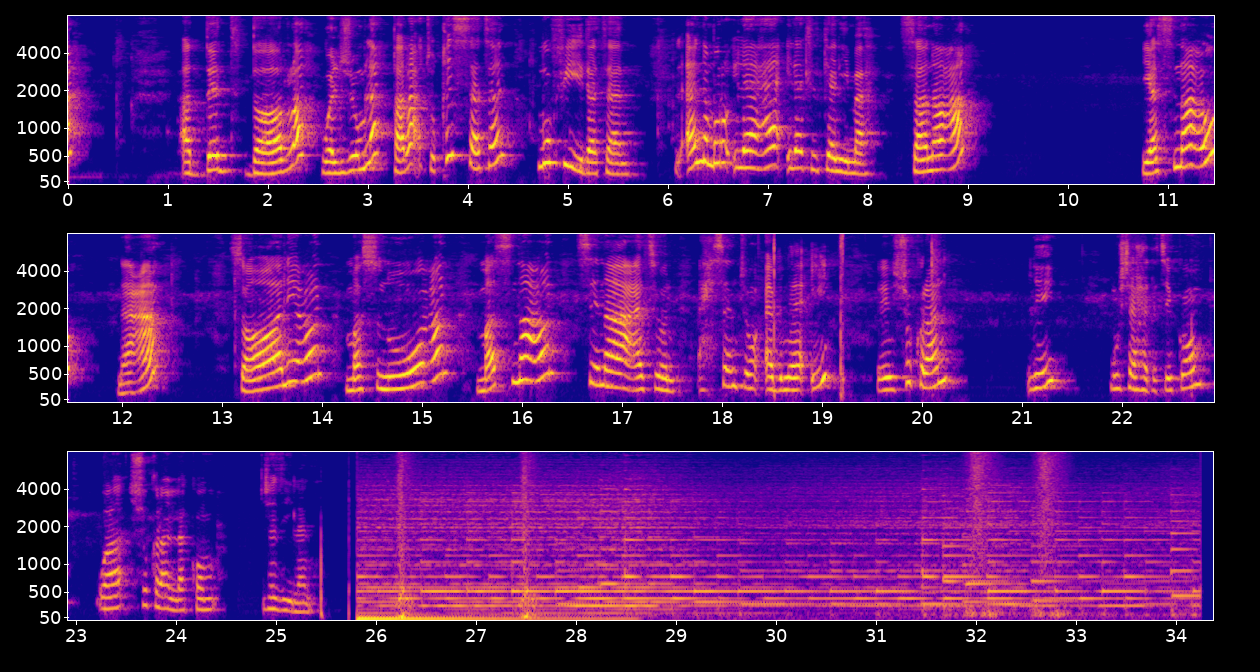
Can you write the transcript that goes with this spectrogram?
الضد ضارة والجملة قرأت قصة مفيدة. الآن نمر إلى عائلة الكلمة. صنع يصنع نعم. صانع مصنوع مصنع صناعة. أحسنتم أبنائي. شكرا لمشاهدتكم وشكرا لكم جزيلا.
